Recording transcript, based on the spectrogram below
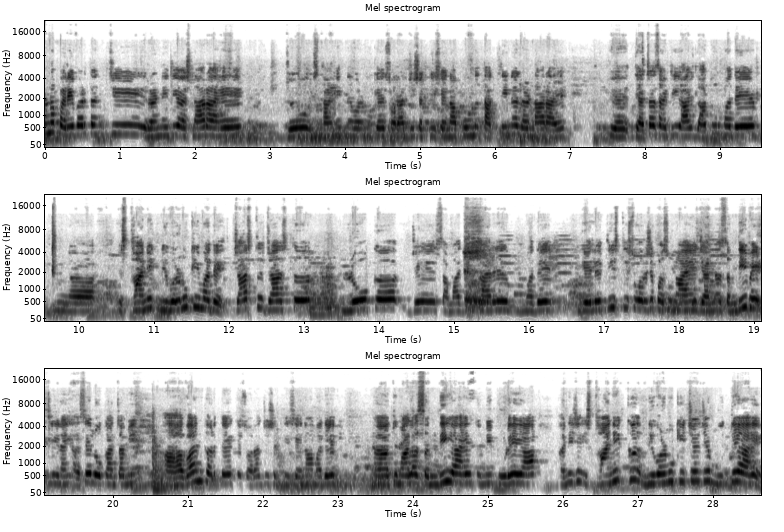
पूर्ण परिवर्तनची रणनीती असणार आहे. जो स्थानिक निवडणूक आहे स्वराज्य शक्ती सेना पूर्ण ताकदीने लढणार आहे. त्याच्यासाठी आज लातूरमध्ये स्थानिक निवडणुकीमध्ये जास्त जास्त लोक जे सामाजिक कार्यामध्ये गेले तीस तीस वर्षापासून आहे ज्यांना संधी भेटली नाही असे लोकांचा मी आवाहन करते की स्वराज्य शक्ती सेनामध्ये तुम्हाला संधी आहे तुम्ही पुढे या. आणि जे स्थानिक निवडणुकीचे जे मुद्दे आहे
